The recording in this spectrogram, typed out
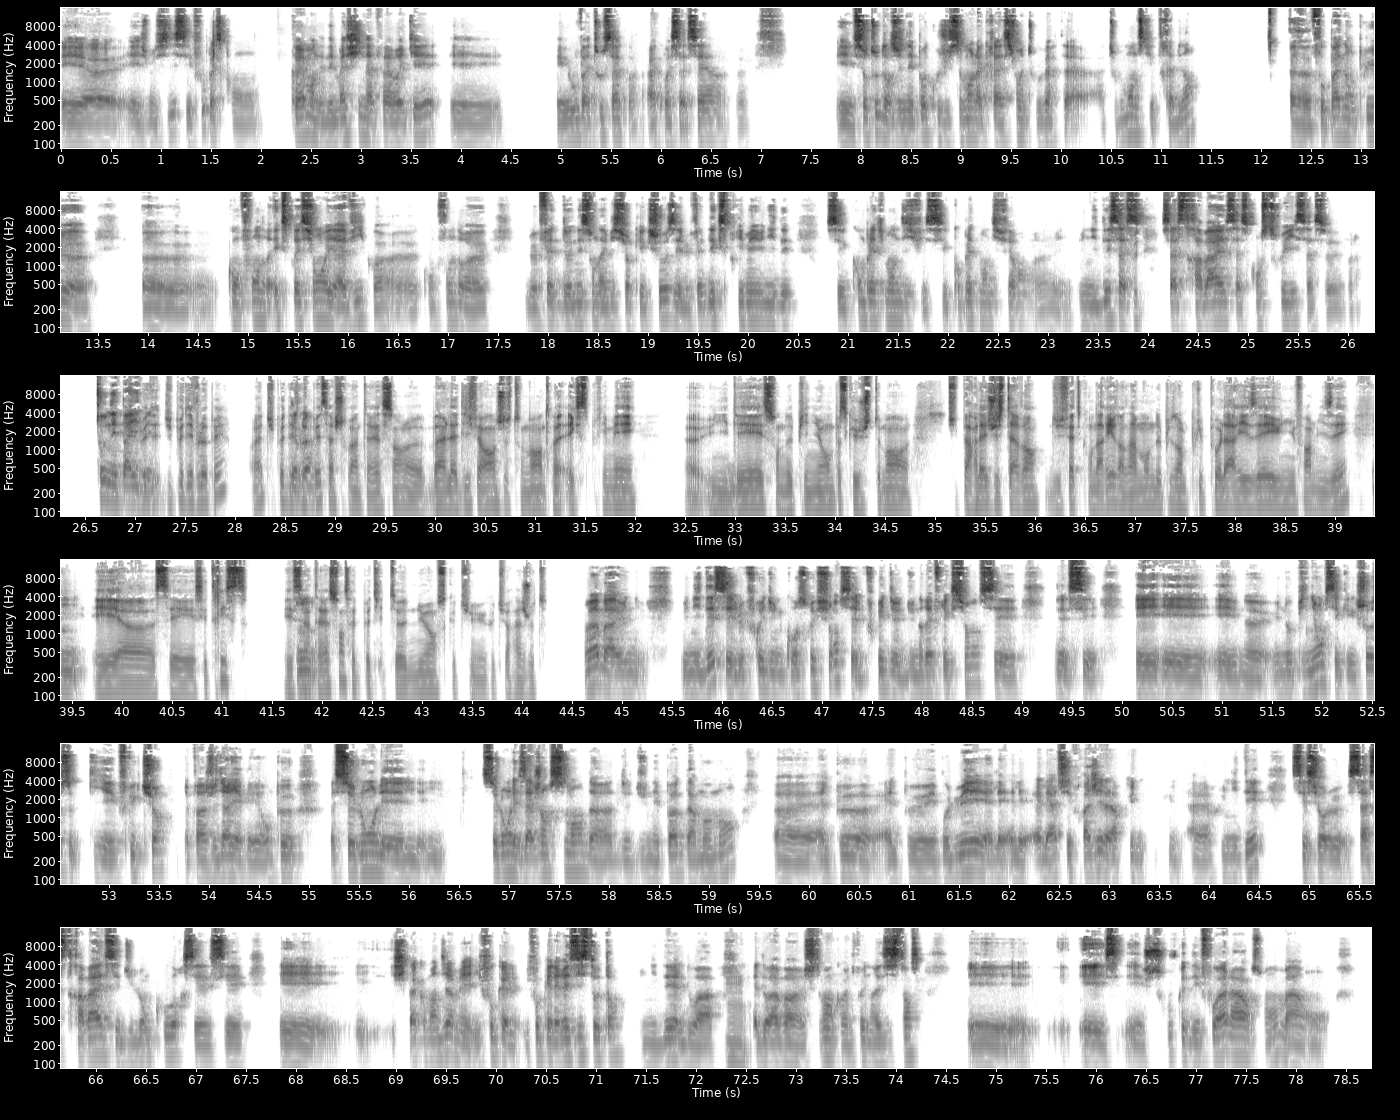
Et euh, et je me suis dit, c'est fou parce qu'on quand même on est des machines à fabriquer et et où va tout ça quoi? À quoi ça sert? Et surtout dans une époque où justement la création est ouverte à, à tout le monde, ce qui est très bien. Euh, faut pas non plus euh, euh, confondre expression et avis quoi. Euh, confondre le fait de donner son avis sur quelque chose et le fait d'exprimer une idée. C'est complètement difficile, c'est complètement différent. Une idée, ça, se- ça se travaille, ça se construit, ça se voilà. Tout n'est pas Tu peux, idée. tu peux développer Ouais, tu peux développer, ça je trouve intéressant. bah, la différence justement entre exprimer une idée, son opinion, parce que justement, tu parlais juste avant du fait qu'on arrive dans un monde de plus en plus polarisé et uniformisé, Mm. et euh, c'est c'est triste. Et c'est Mm. intéressant cette petite euh, nuance que tu que tu rajoutes. Ouais, bah une, une idée, c'est le fruit d'une construction, c'est le fruit d'une réflexion, c'est c'est et, et, et une, une opinion, c'est quelque chose qui est fluctuant. Enfin, je veux dire, il y a, on peut selon les, les selon les agencements d'une époque, d'un moment, euh, elle peut elle peut évoluer, elle est, elle est, elle est assez fragile, alors qu'une alors qu'une idée, c'est sur le ça se travaille, c'est du long cours, c'est c'est et, et je sais pas comment dire, mais il faut qu'elle il faut qu'elle résiste au temps. Une idée, elle doit Mm. elle doit avoir justement encore une fois une résistance. Et, et, et je trouve que des fois là en ce moment, bah, on,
